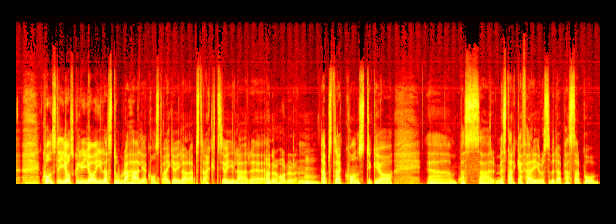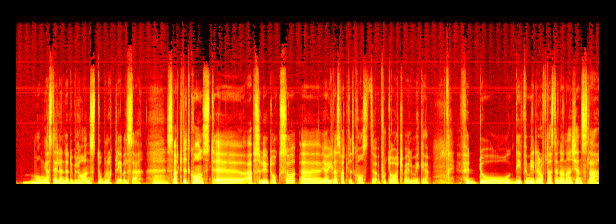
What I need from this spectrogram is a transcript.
Konst, jag, skulle, jag gillar stora härliga konstverk. Jag gillar abstrakt. Jag gillar... Eh, ja, där har du det. Mm. mm. Abstrakt konst tycker jag eh, passar med starka färger och så vidare. Passar på många ställen där du vill ha en stor upplevelse. Mm. Svartvit konst, eh, absolut också. Eh, jag gillar svartvit konst, fotoart väldigt mycket. För då, det förmedlar oftast en annan känsla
